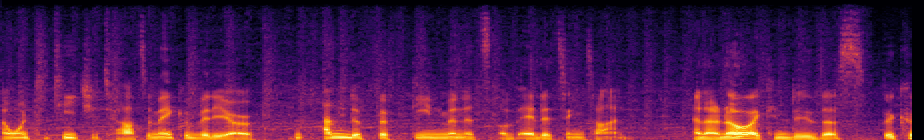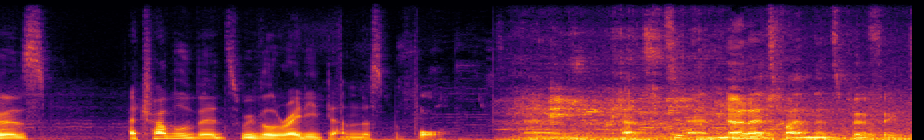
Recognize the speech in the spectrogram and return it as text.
I want to teach you how to make a video in under 15 minutes of editing time. And I know I can do this because at TravelVids, we've already done this before. And. And no, that's fine. That's perfect.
